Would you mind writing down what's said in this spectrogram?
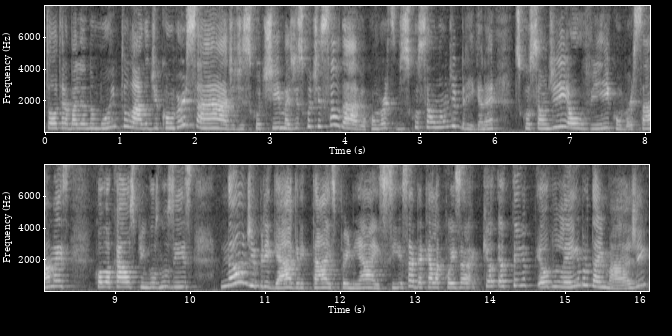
tô trabalhando muito o lado de conversar, de discutir, mas discutir saudável, conversa, discussão não de briga, né? Discussão de ouvir, conversar, mas colocar os pingos nos is. Não de brigar, gritar, espernear, e se, sabe aquela coisa que eu, eu tenho, eu lembro da imagem,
